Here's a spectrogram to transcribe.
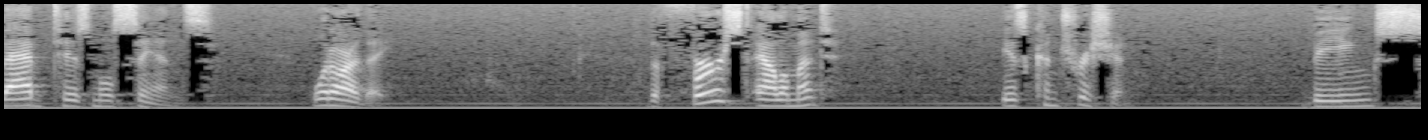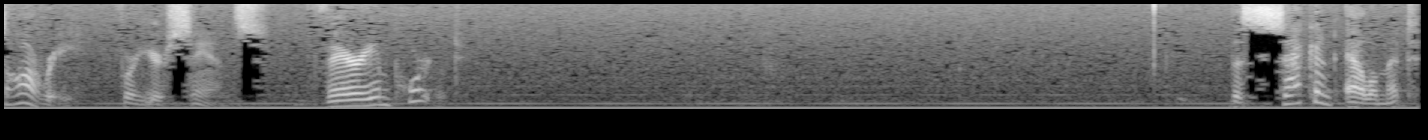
baptismal sins. What are they? The first element is contrition, being sorry for your sins. Very important. The second element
